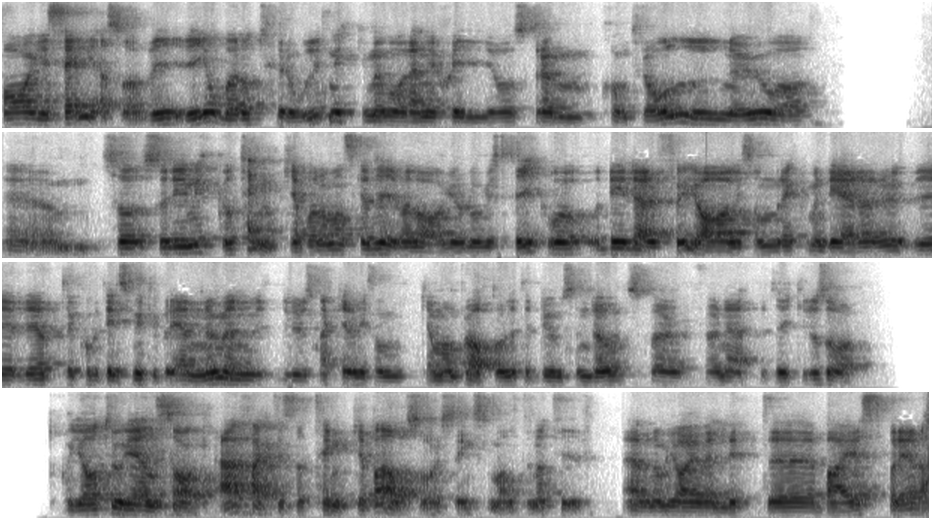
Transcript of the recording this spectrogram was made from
fag i sig. Alltså. Vi, vi jobbar otroligt mycket med vår energi och strömkontroll nu. Och, um, så, så det är mycket att tänka på när man ska driva lager och logistik. Och, och det är därför jag liksom rekommenderar, vi, vi har inte kommit in så mycket på det ännu, men du snackade liksom, kan man prata om lite dos and don'ts för, för nätbutiker och så. Och jag tror en sak är faktiskt att tänka på outsourcing som alternativ, även om jag är väldigt eh, biased på det. Då.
